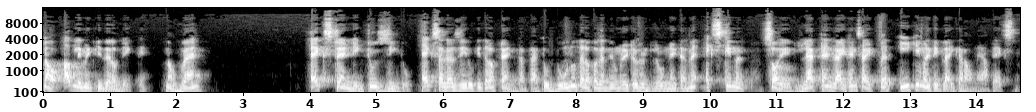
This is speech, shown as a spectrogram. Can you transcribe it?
नाउ अब लिमिट की तरफ़ देखते हैं। Now when x tending to zero x अगर ज़ीरो की तरफ़ टेंड करता है तो दोनों तरफ़ अगर न्यूमरेटर और डिनोमिनेटर में एक्स के sorry left hand right hand side पर ए की मल्टीप्लाई कराऊ मैं यहाँ पे एक्स में।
